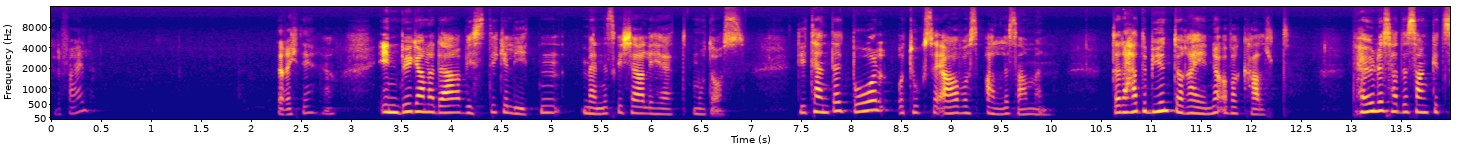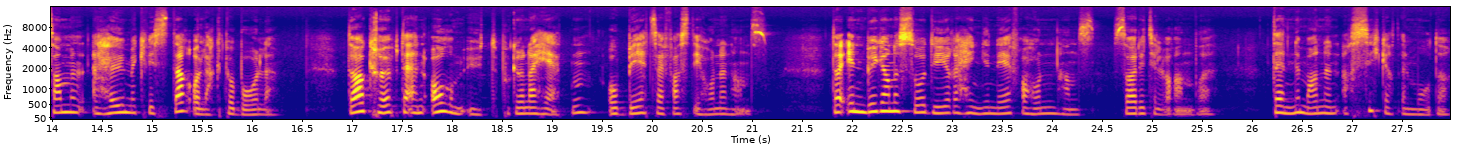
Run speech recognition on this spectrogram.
Er det feil? Det er riktig? Ja. Innbyggerne der visste ikke liten menneskekjærlighet mot oss. De tente et bål og tok seg av oss alle sammen. Da det hadde begynt å regne og var kaldt. Paulus hadde sanket sammen en haug med kvister og lagt på bålet. Da krøp det en orm ut pga. heten og bet seg fast i hånden hans. Da innbyggerne så dyret henge ned fra hånden hans, sa de til hverandre.: Denne mannen er sikkert en morder,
